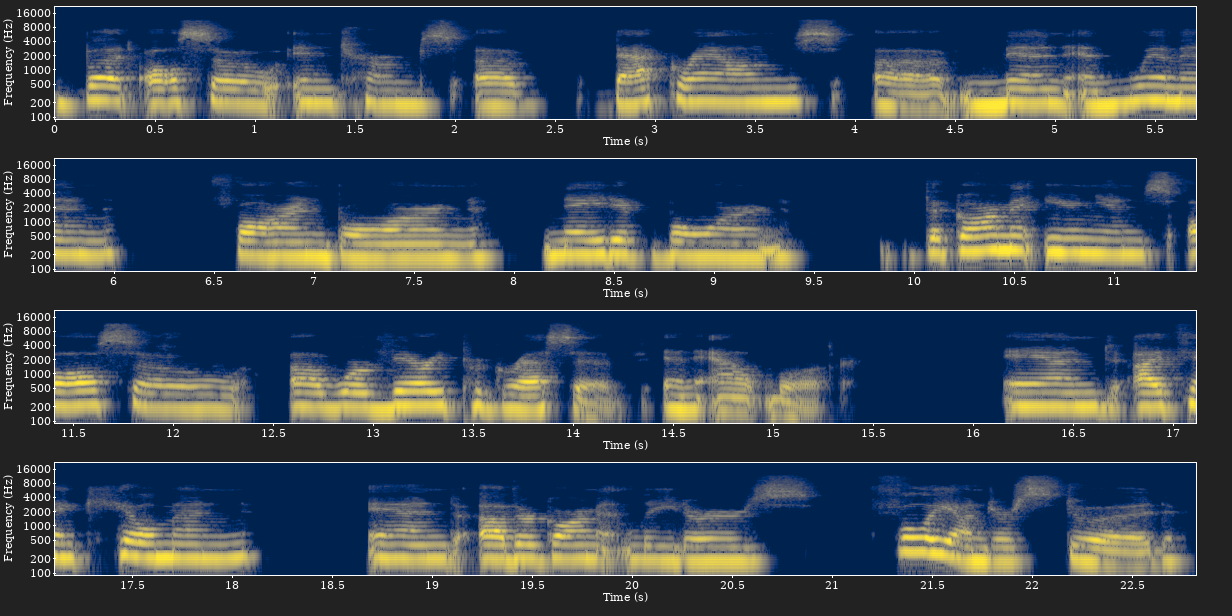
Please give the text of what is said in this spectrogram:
but also in terms of backgrounds, uh, men and women, foreign born, native born. The garment unions also uh, were very progressive in outlook. And I think Hillman and other garment leaders fully understood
